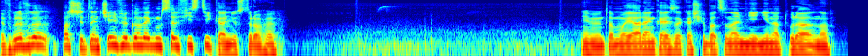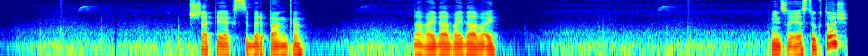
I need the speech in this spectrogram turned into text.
W ogóle, w ogóle, patrzcie, ten cień wygląda jakbym selfie sticka niósł trochę. Nie wiem, ta moja ręka jest jakaś chyba co najmniej nienaturalna. Szczepy jak z cyberpunka. Dawaj, dawaj, dawaj. Nie co, jest tu ktoś?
